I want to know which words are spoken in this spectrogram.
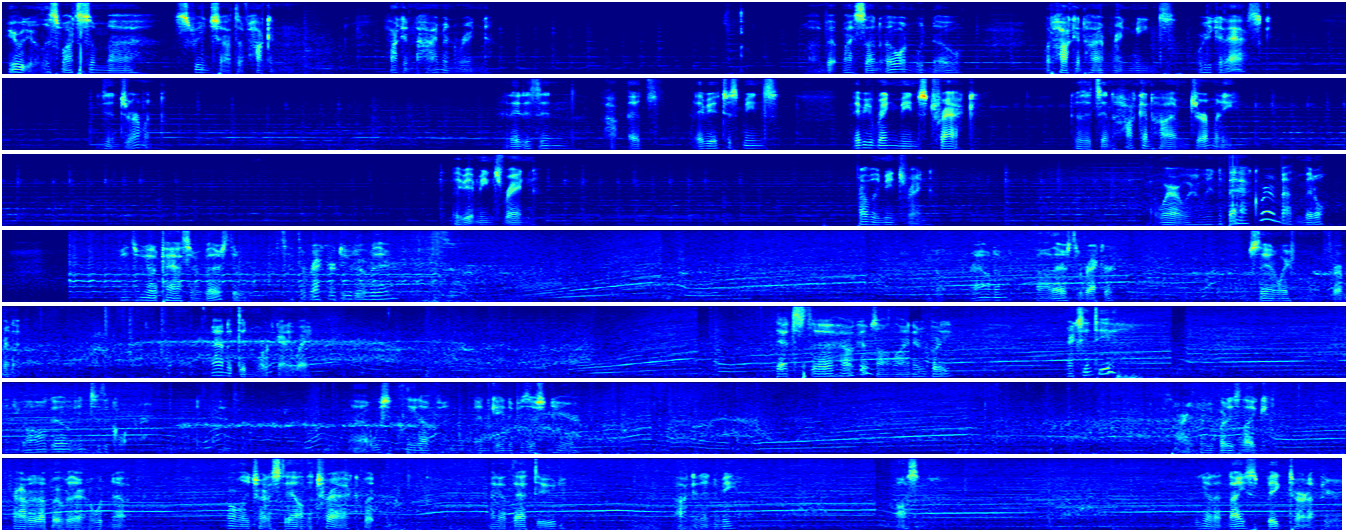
Here we go. Let's watch some uh, screenshots of Haken, Hockenheimen Ring. I bet my son Owen would know what Hockenheim Ring means, or he could ask. He's in German. And it is in... It's, maybe it just means... Maybe ring means track. Because it's in Hockenheim, Germany. Maybe it means ring. Probably means ring. Where are we? Are we in the back? We're about the middle. Means we gotta pass. But there's the... Is that the wrecker dude over there? Around him. Oh, there's the wrecker. I'm staying away from him for a minute. And it didn't work anyway. That's the, how it goes online. Everybody wrecks into you. And you all go into the corner. Uh, we should clean up and, and gain a position here. Sorry, everybody's like crowded up over there. I would not normally try to stay on the track, but I got that dude knocking into me. Awesome. We got a nice big turn up here.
